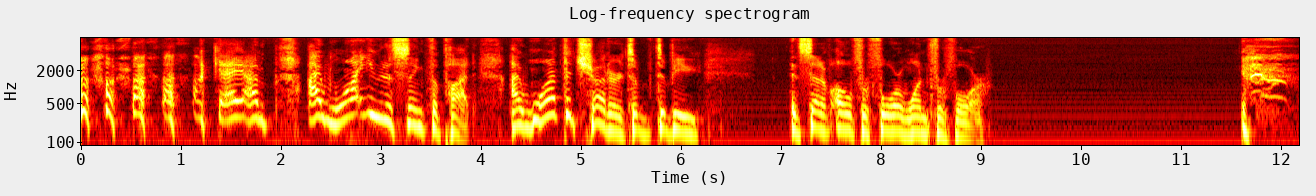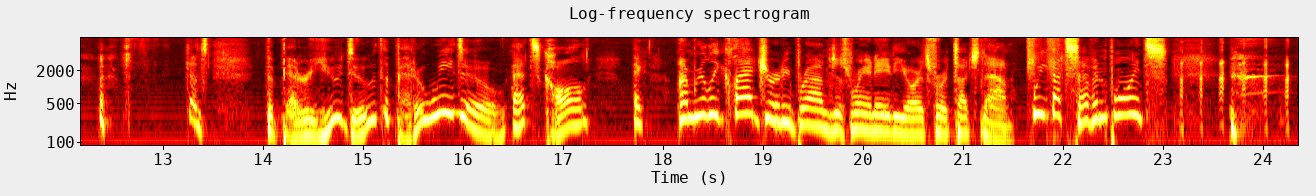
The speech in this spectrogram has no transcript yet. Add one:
okay, I'm. I want you to sink the putt. I want the chutter to to be instead of 0 for 4, 1 for 4. Because the better you do, the better we do. That's called. Like, I'm really glad Jordy Brown just ran 80 yards for a touchdown. We got seven points.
